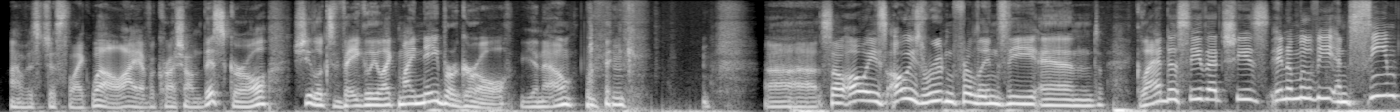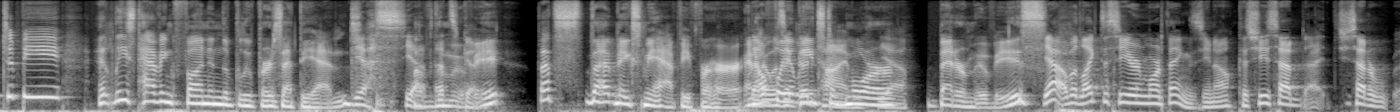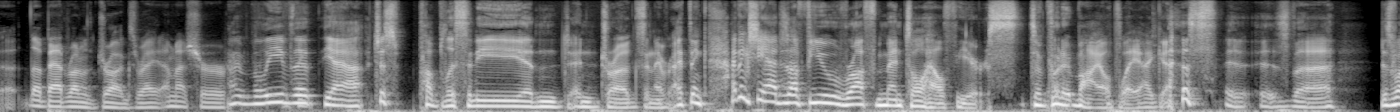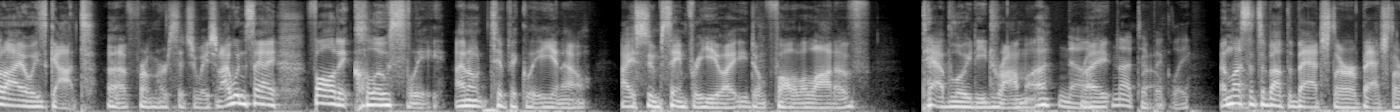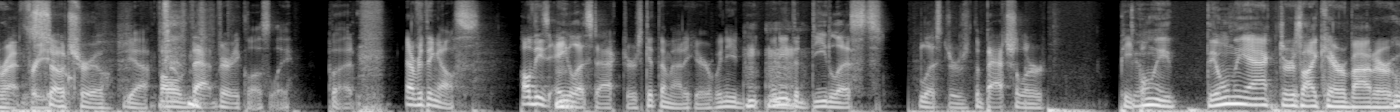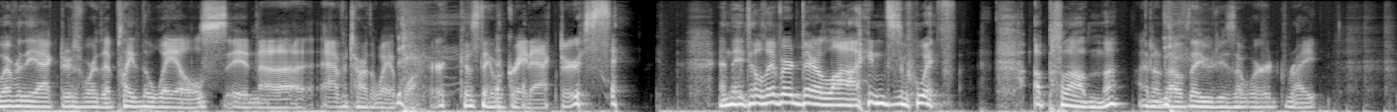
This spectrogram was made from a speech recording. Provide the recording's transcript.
I was just like, well, I have a crush on this girl. She looks vaguely like my neighbor girl, you know? uh, so always always rooting for Lindsay and glad to see that she's in a movie and seemed to be at least having fun in the bloopers at the end yes, yeah, of the that's movie. good. That's that makes me happy for her. And That hopefully it good leads to more yeah. Better movies. Yeah, I would like to see her in more things, you know, because she's had uh, she's had a, a bad run with drugs, right? I'm not sure. I believe that, yeah, just publicity and and drugs and everything. I think I think she had a few rough mental health years, to put it mildly. I guess is the is what I always got uh, from her situation. I wouldn't say I followed it closely. I don't typically, you know. I assume same for you. I, you don't follow a lot of tabloidy drama, No, right? not typically. Unless it's about the Bachelor or Bachelorette for you. So true. Yeah, followed that very closely. But everything else, all these Hmm. A-list actors, get them out of here. We need we need the D-list listers, the Bachelor the people. only the only actors I care about are whoever the actors were that played the whales in uh, Avatar: The Way of Water because they were great actors, and they delivered their lines with aplomb. I don't know if they would use that word right.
